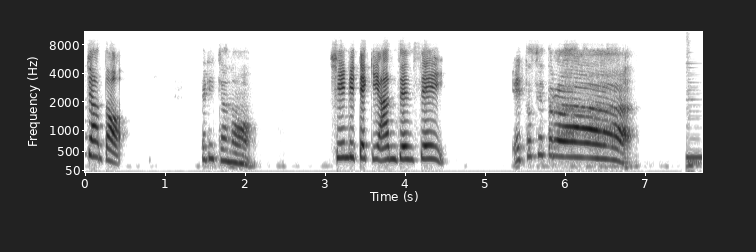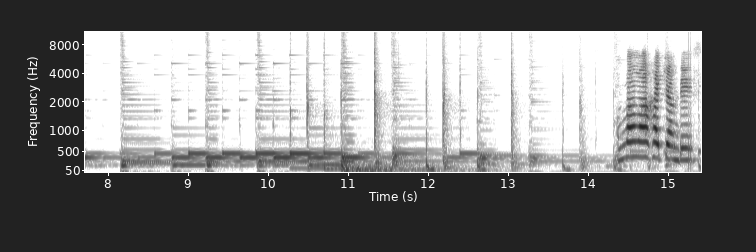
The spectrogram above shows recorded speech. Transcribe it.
ーちゃんとプリチャの心理的安全性。エトセトラこんばんは、はーちゃんです。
